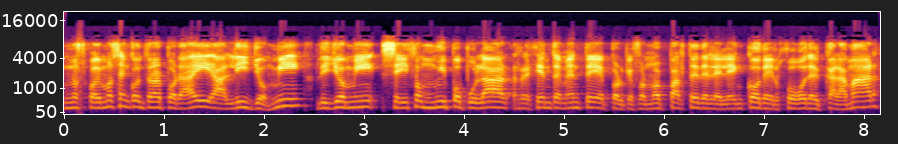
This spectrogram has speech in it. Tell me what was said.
nos podemos encontrar por ahí a Lee Yo-mi. Lee se hizo muy popular recientemente porque formó parte del elenco del juego del calamar,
